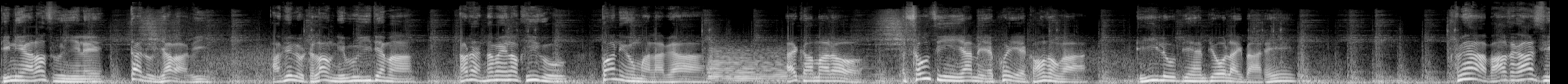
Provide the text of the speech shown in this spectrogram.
ဒီနေရာလောက်ဆိုရင်လည်းတတ်လို့ရပါပြီ။ဘာဖြစ်လို့ဒီလောက်နေဘူးကြီးတဲ့မှာနောက်ထပ်2မိုင်လောက်ခီးကိုသွားနေအောင်မှာလားဗျာ။အဲ့ခါမှာတော့အဆုံးစီရင်ရမယ့်အဖွဲ့ရဲ့ခေါင်းဆောင်က ဒီလိုပြန်ပြောလိုက်ပါတယ်။ခင်ဗျာဘာစကားစီ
